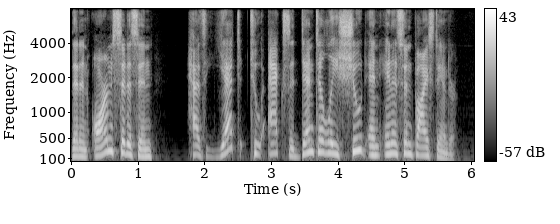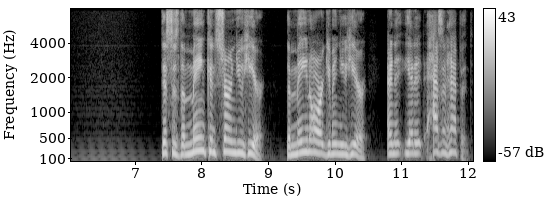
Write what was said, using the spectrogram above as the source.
that an armed citizen has yet to accidentally shoot an innocent bystander. This is the main concern you hear, the main argument you hear, and it, yet it hasn't happened.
